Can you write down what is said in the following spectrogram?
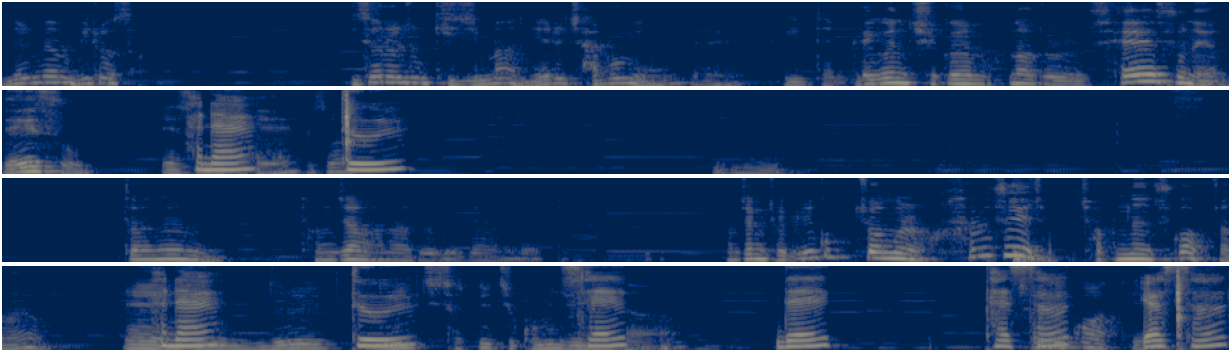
늘면 밀어서 이 선을 좀 기지만 얘를 잡으면 네. 되기 때문에 백은 지금 하나 둘 세 수네요. 네 수. 내 하나, 손입니다. 예. 그래서 둘, 음, 일단은 당장 하나 둘 셋, 넷. 당장 저 일곱 점을 한 수에 잡, 잡는 수가 없잖아요. 네, 하나, 지금 늘, 둘, 늘지 젖힐지 고민 셋, 중입니다. 넷, 다섯, 같아요. 여섯,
